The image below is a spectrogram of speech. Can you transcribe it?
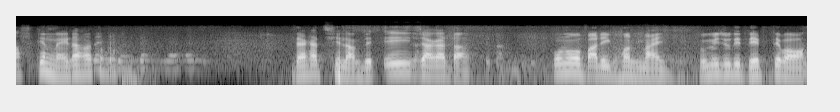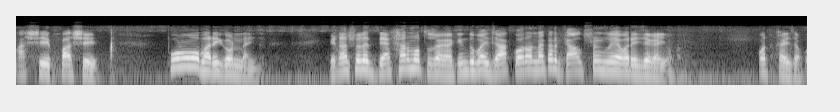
আজকের না, এটা হয়তো দেখাচ্ছিলাম যে এই জায়গাটা কোনো বাড়ি ঘর নাই। তুমি যদি দেখতে পাও আশেপাশে কোনো বাড়ি ঘর নাই। এটা আসলে দেখার মতো জায়গা, কিন্তু ভাই যা করার না করে গার্লফ্রেন্ড হয়ে আবার এই জায়গায় মদ খাই যাব।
